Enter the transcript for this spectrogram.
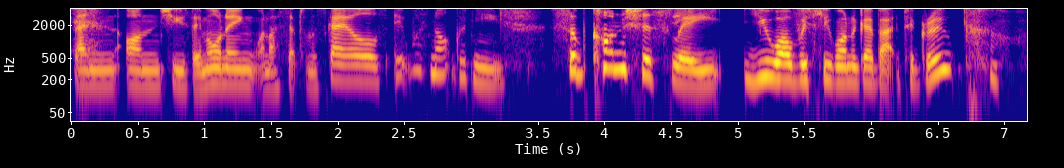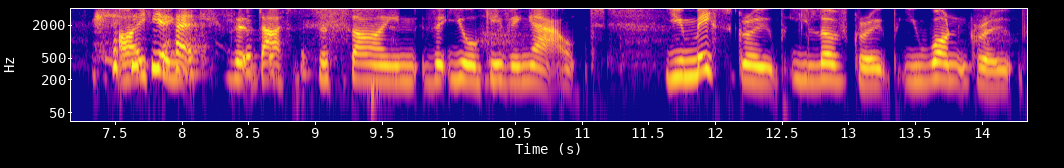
Then on Tuesday morning, when I stepped on the scales, it was not good news. Subconsciously, you obviously want to go back to group. I think Yes. that that's the sign that you're giving out. You miss group, you love group, you want group,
